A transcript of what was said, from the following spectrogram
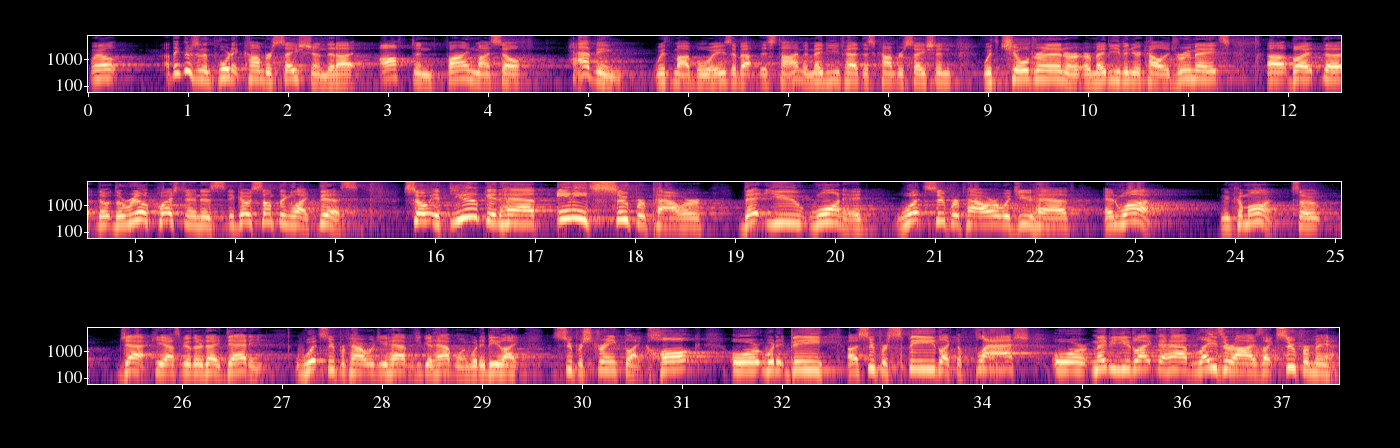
Well, I think there's an important conversation that I often find myself having with my boys about this time. And maybe you've had this conversation with children or, or maybe even your college roommates. Uh, but the, the, the real question is it goes something like this. So if you could have any superpower that you wanted, what superpower would you have and why? I mean, come on. So Jack, he asked me the other day, Daddy, what superpower would you have if you could have one? Would it be like super strength like Hulk? Or would it be uh, super speed like the Flash? Or maybe you'd like to have laser eyes like Superman?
